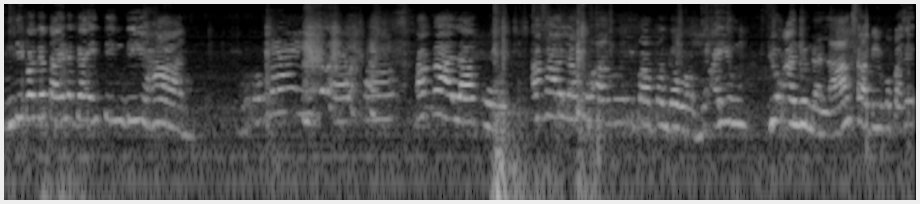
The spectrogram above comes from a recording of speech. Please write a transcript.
Hindi baga tayo nagkaintindihan. akala ko, akala ko ang ipapagawa mo ay yung, yung ano na lang. Sabi mo kasi,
